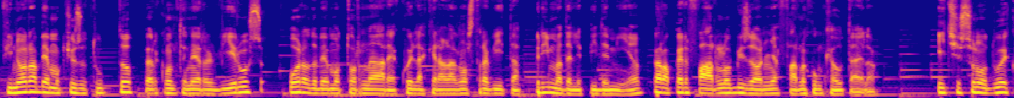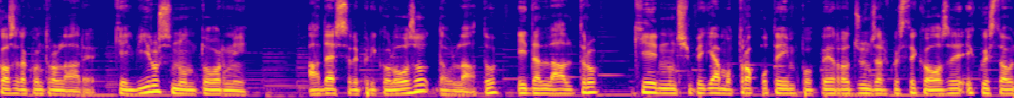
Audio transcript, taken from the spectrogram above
Finora abbiamo chiuso tutto per contenere il virus, ora dobbiamo tornare a quella che era la nostra vita prima dell'epidemia, però per farlo bisogna farlo con cautela e ci sono due cose da controllare, che il virus non torni ad essere pericoloso da un lato e dall'altro che non ci impieghiamo troppo tempo per raggiungere queste cose e questo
